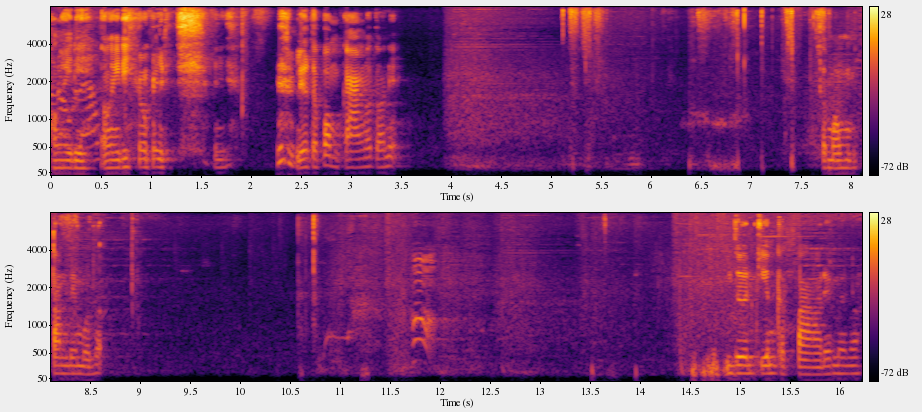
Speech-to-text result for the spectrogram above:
เวทป่าเอาเราไงดีแล้วเอาไงดี เอาไงดี เหลือแต่ป้อมกลางแล้วตอนนี้สมองผมตันไปหมดแล้วฮ่าเดินเกมกับปลาได้ไหมวะ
